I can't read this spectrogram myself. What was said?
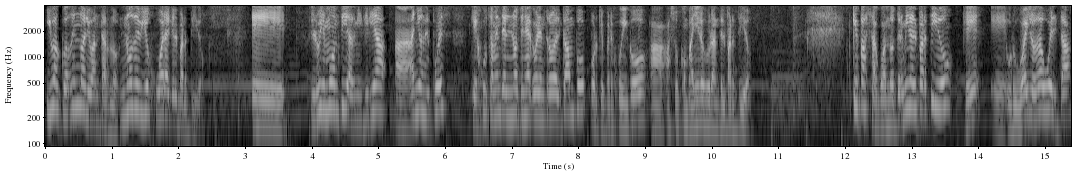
iba corriendo a levantarlo. No debió jugar aquel partido. Eh, Luis Monti admitiría a- años después que justamente él no tenía que haber entrado al campo porque perjudicó a, sus compañeros durante el partido. ¿Qué pasa? Cuando termina el partido, que eh, Uruguay lo da vuelta,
